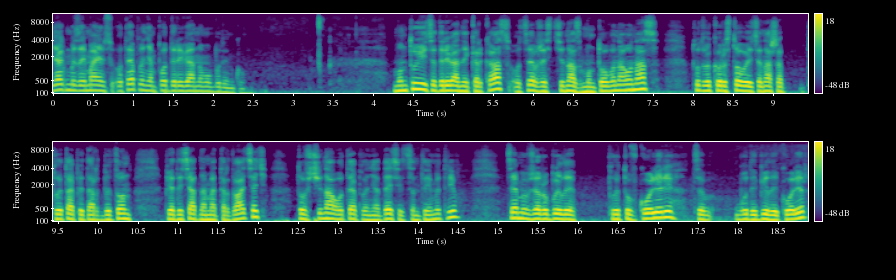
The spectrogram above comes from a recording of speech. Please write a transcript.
Як ми займаємося утепленням по дерев'яному будинку? Монтується дерев'яний каркас, оце вже стіна змонтована у нас. Тут використовується наша плита під артбетон 50 на 1,20 м, товщина утеплення 10 см. Це ми вже робили плиту в кольорі, це буде білий колір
